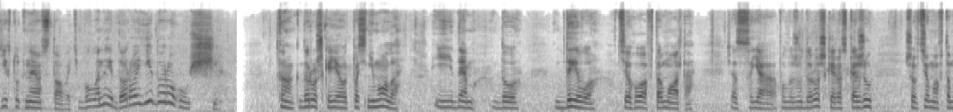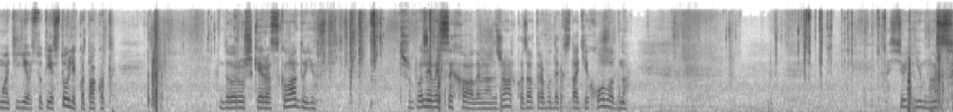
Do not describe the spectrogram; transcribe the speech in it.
їх тут не оставить, бо вони дорогі, дорогущі. Так, дорожки я от поснімала і йдемо до диво цього автомата. Зараз я положу дорожки, розкажу, що в цьому автоматі є. Ось тут є столик, отак от дорожки розкладую, щоб вони висихали. У нас жарко, завтра буде, кстати, холодно. Сьогодні в нас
